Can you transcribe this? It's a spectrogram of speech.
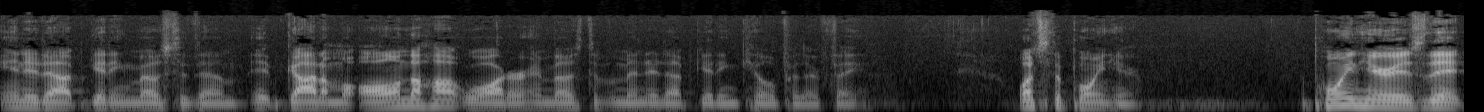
ended up getting most of them. It got them all in the hot water, and most of them ended up getting killed for their faith. What's the point here? The point here is that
